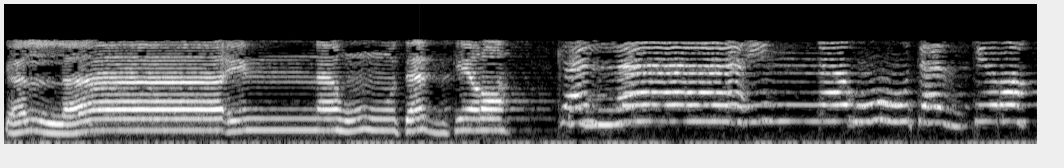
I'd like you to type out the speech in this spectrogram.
كلا إنه تذكرة. كلا إنه تذكرة.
